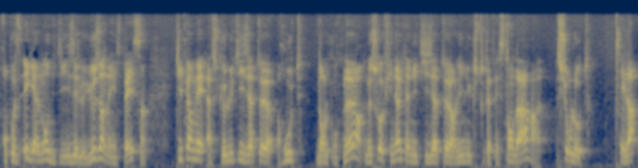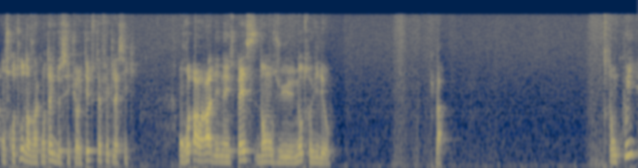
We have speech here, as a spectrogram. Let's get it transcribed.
proposent également d'utiliser le user namespace qui permet à ce que l'utilisateur root dans le conteneur ne soit au final qu'un utilisateur Linux tout à fait standard sur l'hôte. Et là, on se retrouve dans un contexte de sécurité tout à fait classique. On reparlera des namespaces dans une autre vidéo. Là. Donc oui,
